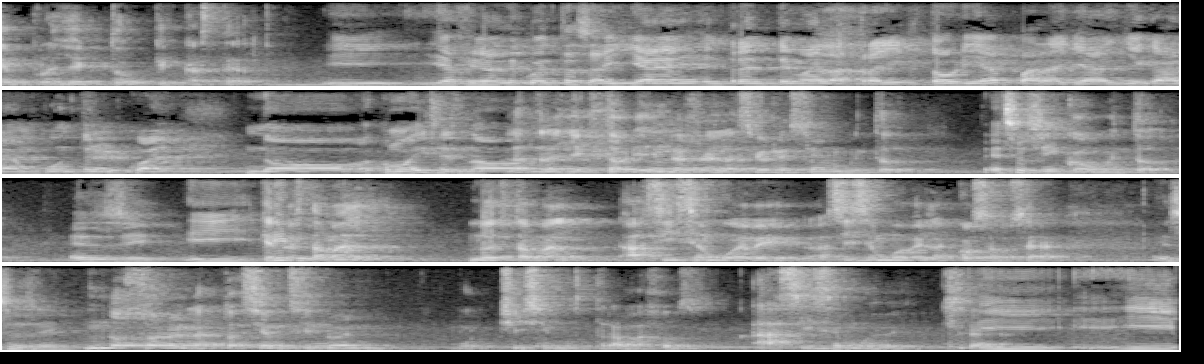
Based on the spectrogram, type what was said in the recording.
en proyecto que casteando. Y, y a final de cuentas ahí ya entra en tema de la trayectoria para ya llegar a un punto en el cual no, como dices, no... La no trayectoria y las relaciones, como en todo. Eso sí, Como en todo. eso sí. Y Que no está mal, no está mal. Así se mueve, así se mueve la cosa. O sea, Eso sí. no solo en la actuación, sino en muchísimos trabajos. Así se mueve. O sea, Y, y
